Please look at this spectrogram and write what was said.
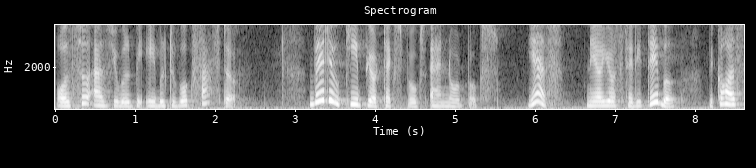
also as you will be able to work faster. Where do you keep your textbooks and notebooks? Yes, near your study table because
